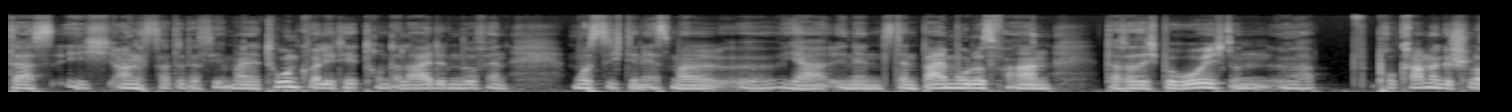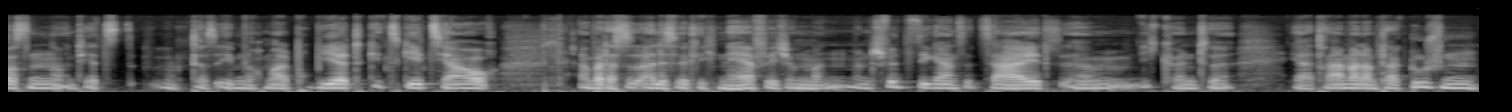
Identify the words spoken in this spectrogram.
dass ich Angst hatte, dass hier meine Tonqualität drunter leidet. Insofern musste ich den erstmal äh, ja, in den Standby-Modus fahren, dass er sich beruhigt und äh, habe Programme geschlossen und jetzt das eben nochmal probiert. Geht's, geht's ja auch. Aber das ist alles wirklich nervig und man, man schwitzt die ganze Zeit. Ähm, ich könnte ja dreimal am Tag duschen.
